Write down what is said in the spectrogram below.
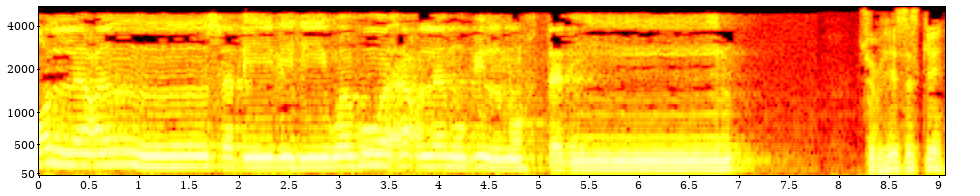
ضل عن سبيله وهو أعلم بالمهتدين Şübhəsiz ki,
